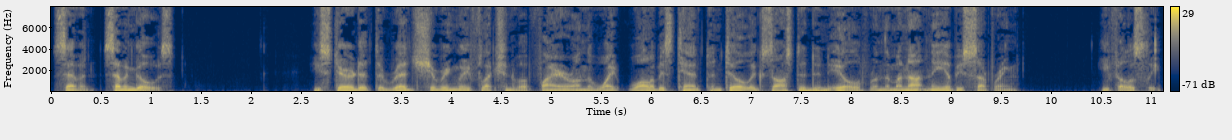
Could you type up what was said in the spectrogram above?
Seven. Seven goes." He stared at the red, shivering reflection of a fire on the white wall of his tent until, exhausted and ill from the monotony of his suffering, he fell asleep.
